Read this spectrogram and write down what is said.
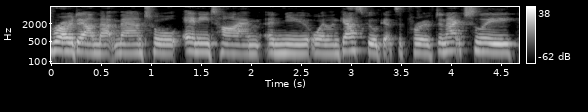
throw down that mantle anytime a new oil and gas field gets approved. And actually,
